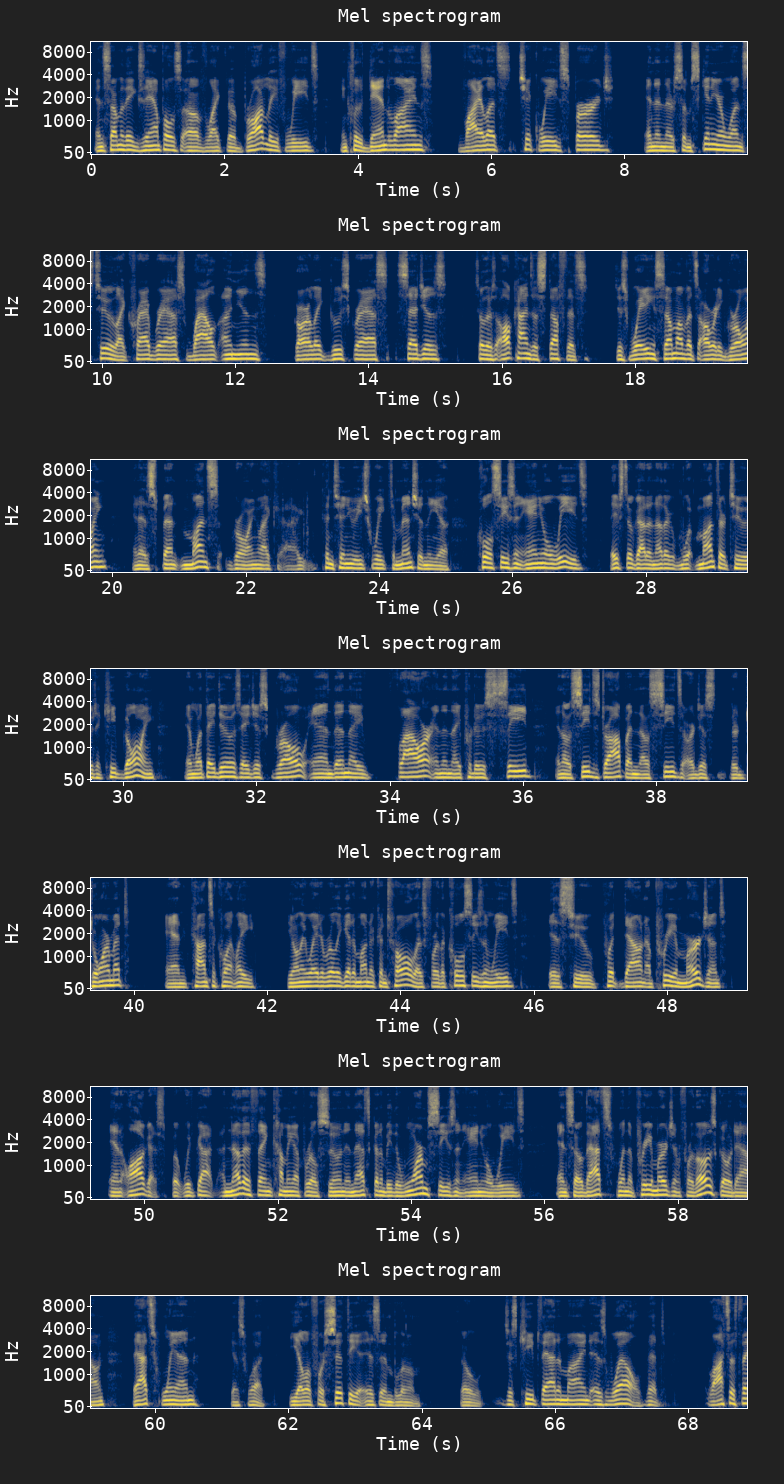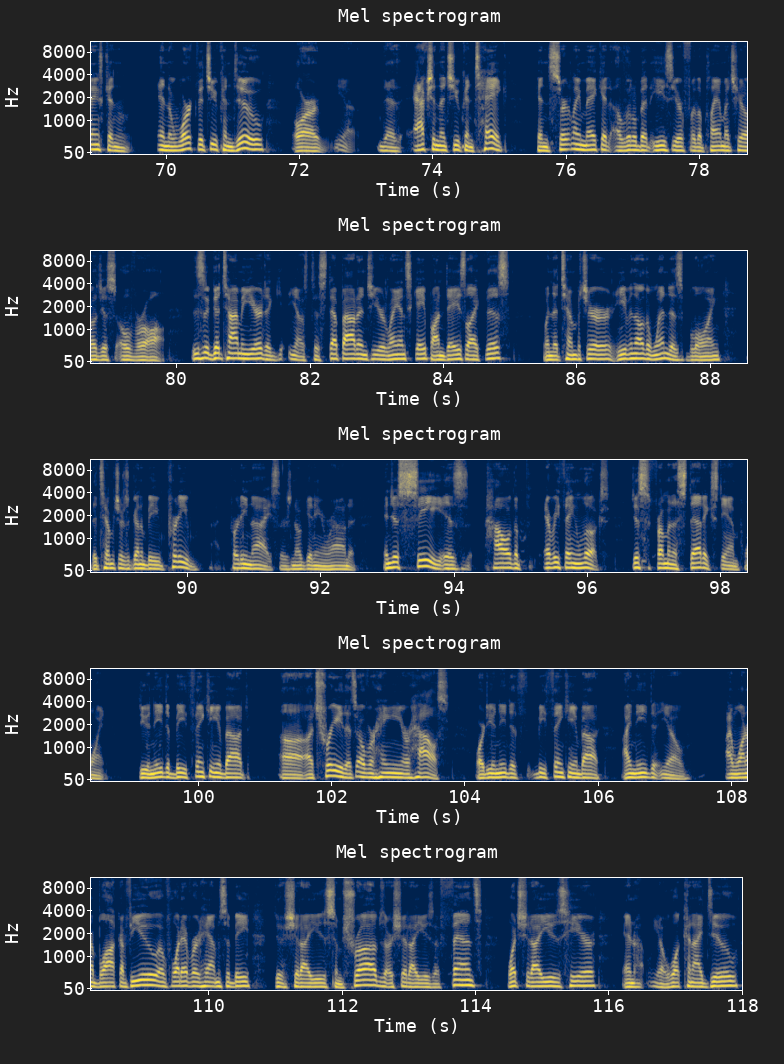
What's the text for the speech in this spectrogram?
And some of the examples of like the broadleaf weeds include dandelions, violets, chickweed, spurge, and then there's some skinnier ones too, like crabgrass, wild onions, garlic, goosegrass, sedges. So there's all kinds of stuff that's just waiting. Some of it's already growing and has spent months growing. Like I continue each week to mention the uh, cool season annual weeds. They've still got another month or two to keep going. And what they do is they just grow and then they flower and then they produce seed. And those seeds drop and those seeds are just they're dormant. And consequently the only way to really get them under control is for the cool season weeds is to put down a pre-emergent in August. But we've got another thing coming up real soon and that's going to be the warm season annual weeds and so that's when the pre-emergent for those go down that's when guess what the yellow forsythia is in bloom. So just keep that in mind as well that lots of things can, in the work that you can do or you know, the action that you can take can certainly make it a little bit easier for the plant material just overall. This is a good time of year to you know to step out into your landscape on days like this when the temperature, even though the wind is blowing, the temperature is going to be pretty pretty nice. There's no getting around it. And just see is how the everything looks, just from an aesthetic standpoint. Do you need to be thinking about uh, a tree that's overhanging your house, or do you need to th- be thinking about I need to, you know, I want to block a view of whatever it happens to be. Do, should I use some shrubs or should I use a fence? What should I use here? And you know, what can I do?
